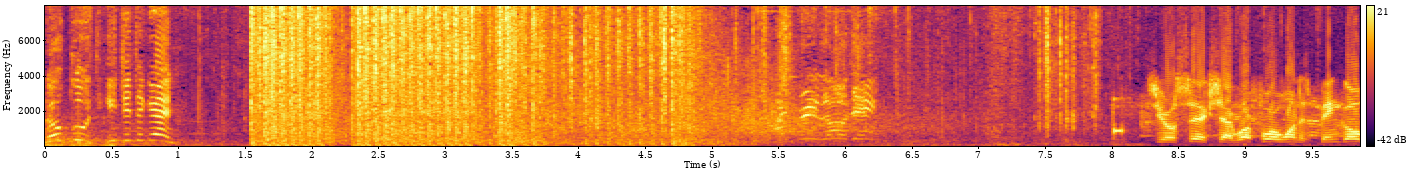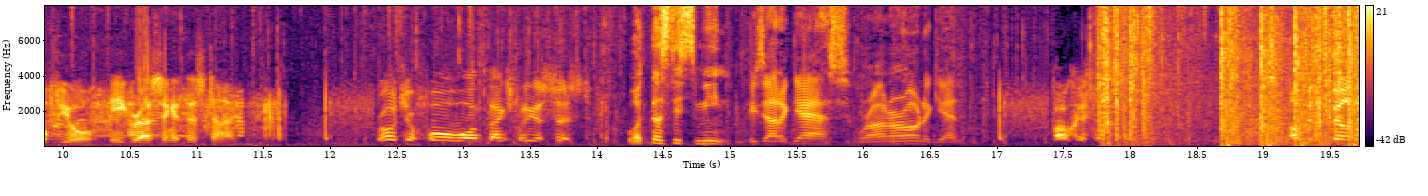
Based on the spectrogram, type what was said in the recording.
No good. Hit it again. I'm reloading! 06, Jaguar 4-1 is bingo fuel. Egressing at this time. Roger 4-1, thanks for the assist. What does this mean? He's out of gas. We're on our own again. Focus. Up in the building.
